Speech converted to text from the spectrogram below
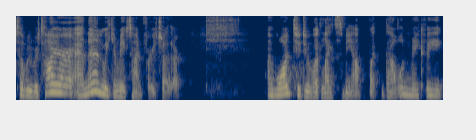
till we retire and then we can make time for each other. I want to do what lights me up, but that would make me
